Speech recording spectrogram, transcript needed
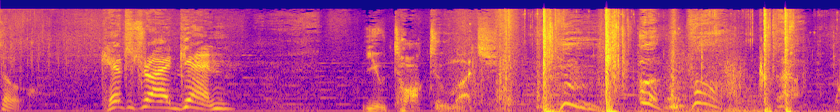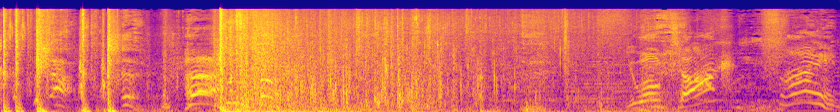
So, care to try again? You talk too much. You won't talk? Fine.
